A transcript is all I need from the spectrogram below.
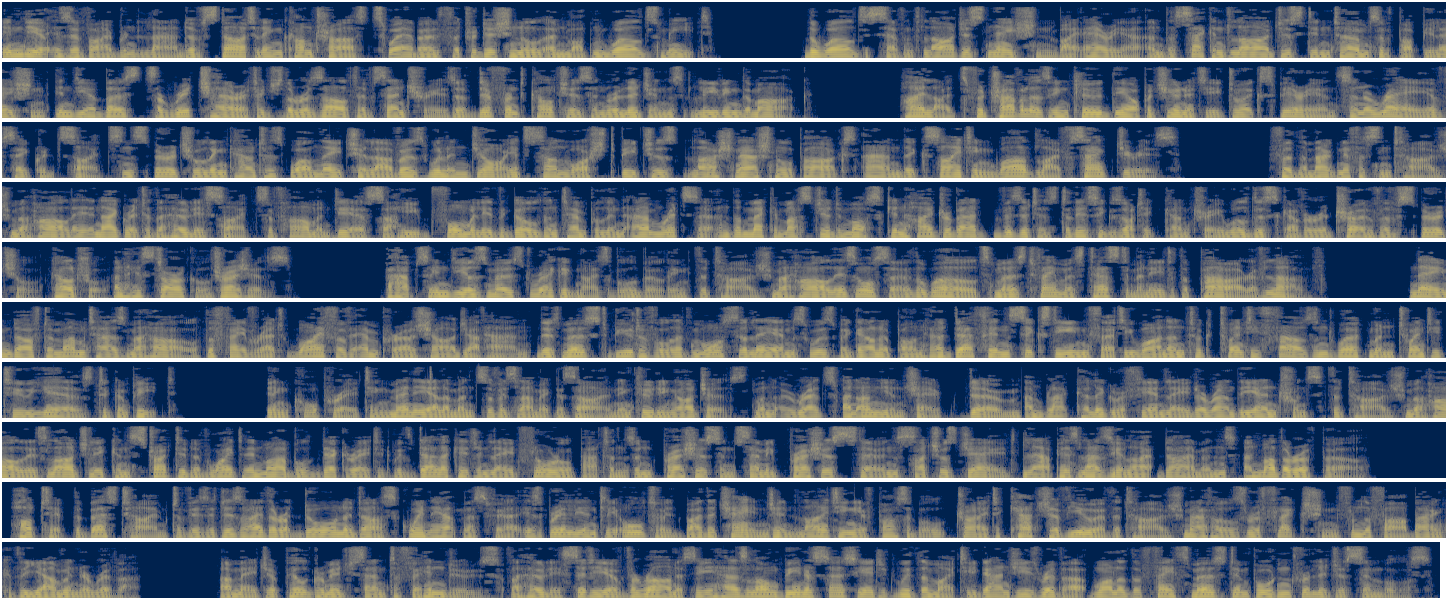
India is a vibrant land of startling contrasts where both the traditional and modern worlds meet. The world's seventh largest nation by area and the second largest in terms of population, India boasts a rich heritage the result of centuries of different cultures and religions leaving the mark. Highlights for travelers include the opportunity to experience an array of sacred sites and spiritual encounters, while nature lovers will enjoy its sun-washed beaches, lush national parks, and exciting wildlife sanctuaries. For the magnificent Taj Mahal in Agra to the holy sites of Harmandir Sahib formerly the Golden Temple in Amritsar and the Mecca Masjid Mosque in Hyderabad, visitors to this exotic country will discover a trove of spiritual, cultural, and historical treasures. Perhaps India's most recognizable building, the Taj Mahal is also the world's most famous testimony to the power of love. Named after Mumtaz Mahal, the favorite wife of Emperor Shah Jahan, this most beautiful of mausoleums was begun upon her death in 1631 and took 20,000 workmen 22 years to complete incorporating many elements of Islamic design including arches, minarets, an onion-shaped dome, and black calligraphy inlaid around the entrance. The Taj Mahal is largely constructed of white in marble decorated with delicate inlaid floral patterns and precious and semi-precious stones such as jade, lapis lazuli, diamonds, and mother of pearl. Hot tip The best time to visit is either at dawn or dusk when the atmosphere is brilliantly altered by the change in lighting if possible, try to catch a view of the Taj Mahal's reflection from the far bank of the Yamuna River. A major pilgrimage center for Hindus, the holy city of Varanasi has long been associated with the mighty Ganges River, one of the faith's most important religious symbols.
